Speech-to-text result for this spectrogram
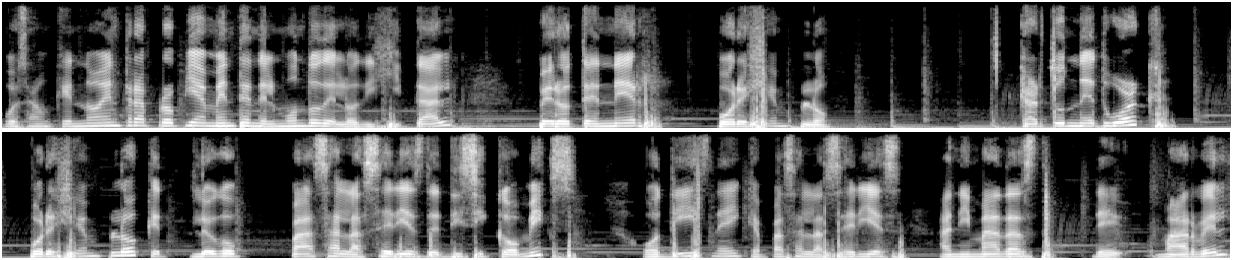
pues aunque no entra propiamente en el mundo de lo digital, pero tener, por ejemplo, Cartoon Network, por ejemplo, que luego pasa las series de DC Comics, o Disney, que pasa las series animadas de Marvel,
